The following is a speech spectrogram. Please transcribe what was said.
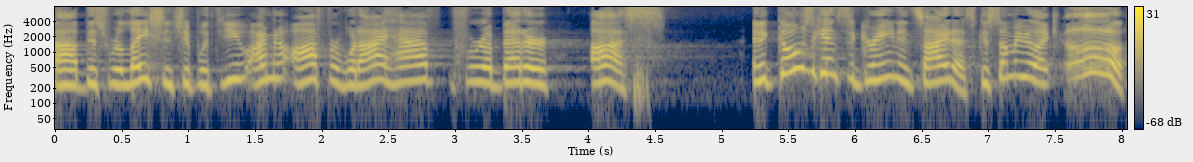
uh, this relationship with you. I'm going to offer what I have for a better us. And it goes against the grain inside us because some of you are like, ugh,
